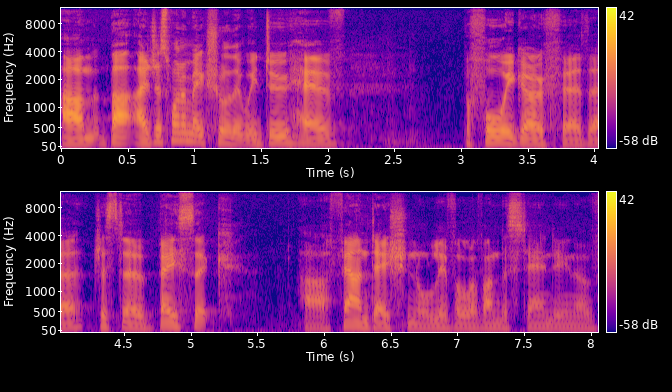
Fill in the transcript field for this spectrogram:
Um, but I just want to make sure that we do have before we go further, just a basic uh, foundational level of understanding of,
